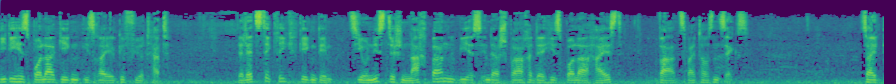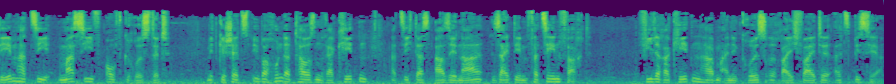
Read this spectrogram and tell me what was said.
die die Hisbollah gegen Israel geführt hat. Der letzte Krieg gegen den zionistischen Nachbarn, wie es in der Sprache der Hisbollah heißt, war 2006. Seitdem hat sie massiv aufgerüstet. Mit geschätzt über 100.000 Raketen hat sich das Arsenal seitdem verzehnfacht. Viele Raketen haben eine größere Reichweite als bisher.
